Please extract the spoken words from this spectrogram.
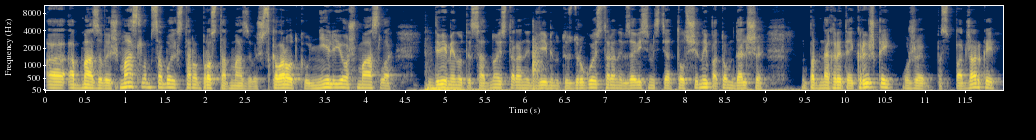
обмазываешь маслом с обоих сторон, просто обмазываешь. Сковородку не льешь масло. Две минуты с одной стороны, две минуты с другой стороны, в зависимости от толщины. Потом дальше под накрытой крышкой, уже с поджаркой,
